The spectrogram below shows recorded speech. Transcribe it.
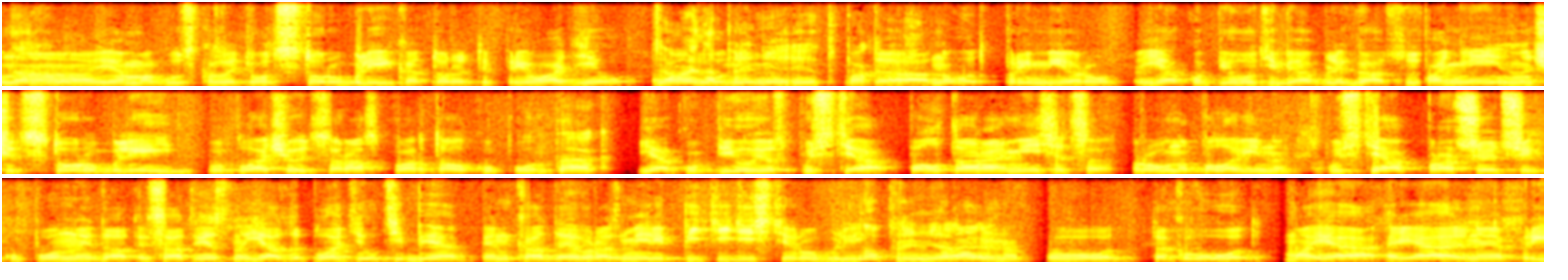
условно, доход. я могу сказать, вот 100 рублей, которые ты приводил. Давай на купонный, примере это покажем. Да, ну вот, к примеру, я купил у тебя облигацию, по ней, значит, 100 рублей выплачивается раз в квартал купон. Так. Я купил ее спустя полтора месяца, ровно половина, спустя прошедшей купонной даты. Соответственно, я заплатил тебе НКД в размере 50 рублей. Ну, примерно. Правильно? Вот. Так вот, моя реальная прибыль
